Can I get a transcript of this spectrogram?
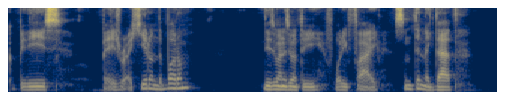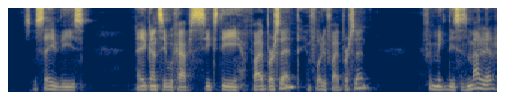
Copy this, page right here on the bottom. This one is going to be 45, something like that. So save this. Now you can see we have 65% and 45%. If we make this smaller,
